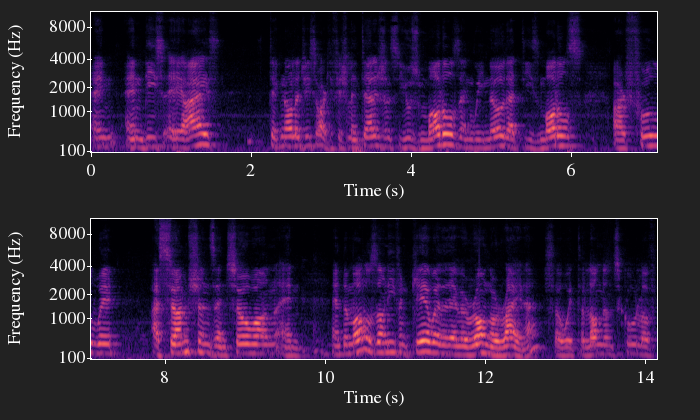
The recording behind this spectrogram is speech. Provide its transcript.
And and these AIs technologies, artificial intelligence, use models, and we know that these models are full with assumptions and so on, and, and the models don't even care whether they were wrong or right. Huh? So with the London School of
